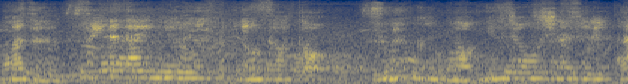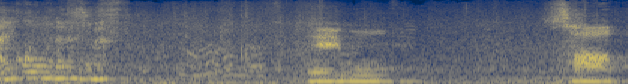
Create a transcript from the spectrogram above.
まず水田隊による演奏とスムーン軍の入場を知らせる太鼓を鳴らします。대구4 4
